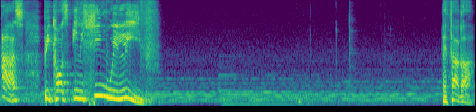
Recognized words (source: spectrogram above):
us because in him we live. Hethaga.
